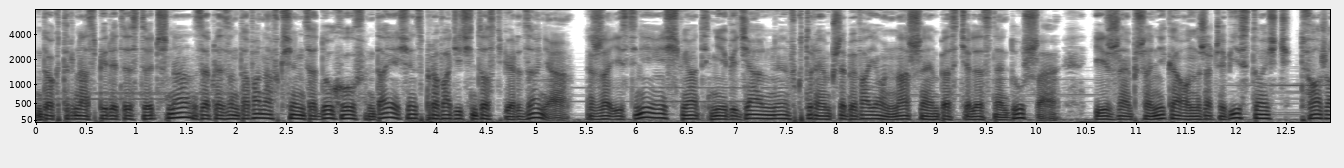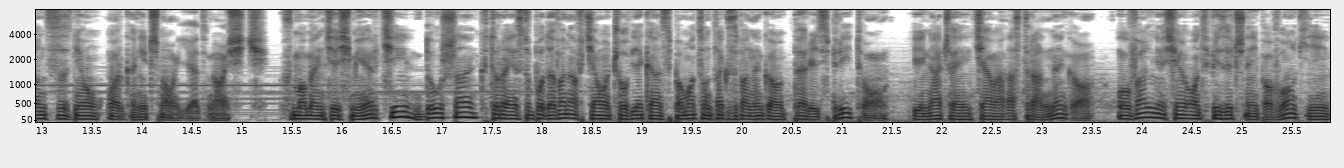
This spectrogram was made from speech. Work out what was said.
Doktryna spirytystyczna, zaprezentowana w Księdze Duchów, daje się sprowadzić do stwierdzenia, że istnieje świat niewidzialny, w którym przebywają nasze bezcielesne dusze i że przenika on rzeczywistość, tworząc z nią organiczną jedność. W momencie śmierci dusza, która jest wbudowana w ciało człowieka z pomocą tzw. Tak perispiritu, inaczej ciała astralnego, uwalnia się od fizycznej powłoki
